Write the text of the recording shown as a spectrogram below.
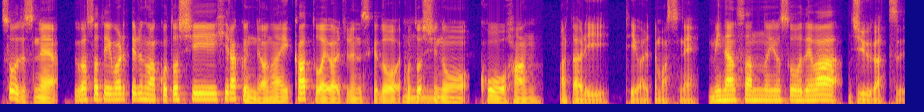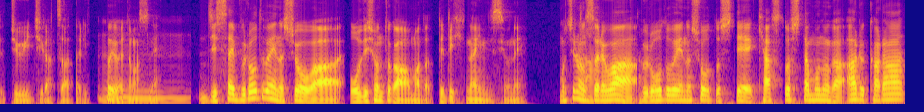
そうですね。噂で言われてるのは今年開くんではないかとは言われてるんですけど、今年の後半あたり言われてますね。皆さんの予想では10月、11月あたりと言われてますね。実際、ブロードウェイのショーはオーディションとかはまだ出てきてないんですよね。もちろんそれはブロードウェイのショーとしてキャストしたものがあるから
